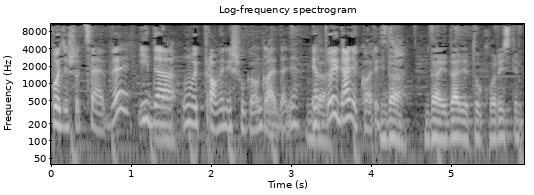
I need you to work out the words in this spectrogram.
pođeš od sebe i da, uvek promeniš ugao gledanja. Jel Da. to i dalje koristiš? Da, da, i dalje to koristim.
